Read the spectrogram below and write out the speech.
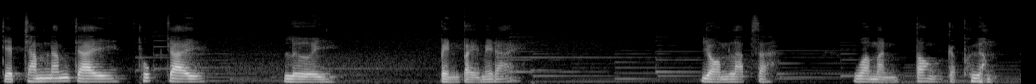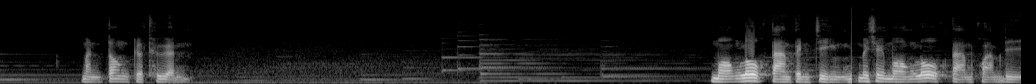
เจ็บช้ำน้ำใจ ทุกใจเลยเป็นไปไม่ได้ ยอมรับซะว่ามันต้องกระเพื่อม มันต้องกระเทือน มองโลกตามเป็นจริง ไม่ใช่มองโลกตามความดี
